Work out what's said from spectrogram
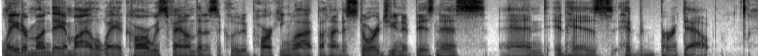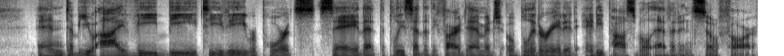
Later Monday, a mile away, a car was found in a secluded parking lot behind a storage unit business, and it has had been burnt out. And WIVB TV reports say that the police said that the fire damage obliterated any possible evidence so far.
